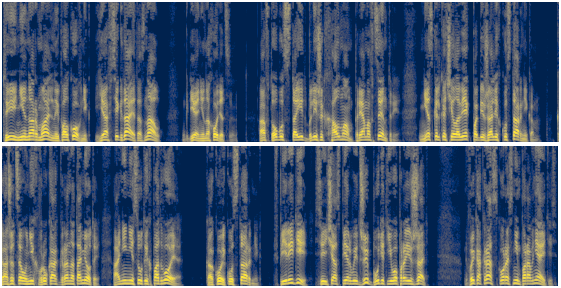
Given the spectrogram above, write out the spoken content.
Ты ненормальный полковник. Я всегда это знал. Где они находятся? Автобус стоит ближе к холмам, прямо в центре. Несколько человек побежали к кустарникам. Кажется, у них в руках гранатометы. Они несут их по двое. Какой кустарник? Впереди. Сейчас первый джип будет его проезжать. Вы как раз скоро с ним поравняетесь.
